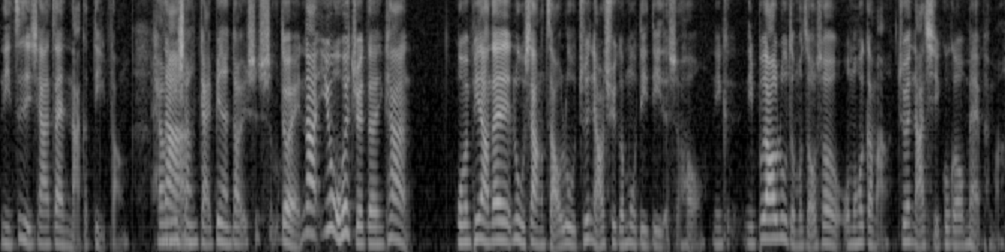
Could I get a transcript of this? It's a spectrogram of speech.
你自己现在在哪个地方。那还有你想改变的到底是什么？对，那因为我会觉得，你看，我们平常在路上找路，就是你要去一个目的地的时候，你可你不知道路怎么走的时候，我们会干嘛？就会拿起 Google Map 嘛，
